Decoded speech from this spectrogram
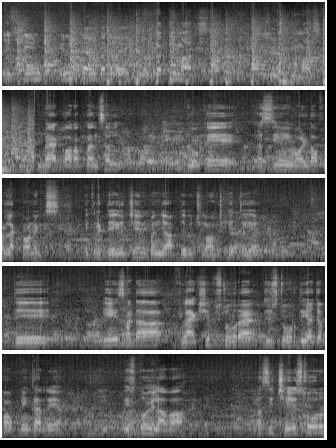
ਇਹ ਸਕੀਮ ਕਿੰਨੇ ਟਾਈਮ ਤੱਕ ਰਹੇਗੀ? 31 ਮਾਰਚ 31 ਮਾਰਚ। ਮੈਂ ਗੌਰਵ ਕੰਸਲ ਜੋ ਕਿ ਅਸੀਂ ਵਰਲਡ ਆਫ ਇਲੈਕਟ੍ਰੋਨਿਕਸ ਇੱਕ ਰਿਟੇਲ ਚੇਨ ਪੰਜਾਬ ਦੇ ਵਿੱਚ ਲਾਂਚ ਕੀਤੀ ਹੈ। ਤੇ ਇਹ ਸਾਡਾ ਫਲੈਗਸ਼ਿਪ ਸਟੋਰ ਹੈ, ਜਿਸ ਸਟੋਰ ਦੀ ਅੱਜ ਆਪਾਂ ਓਪਨਿੰਗ ਕਰ ਰਹੇ ਹਾਂ। ਇਸ ਤੋਂ ਇਲਾਵਾ ਅਸੀਂ 6 ਸਟੋਰ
